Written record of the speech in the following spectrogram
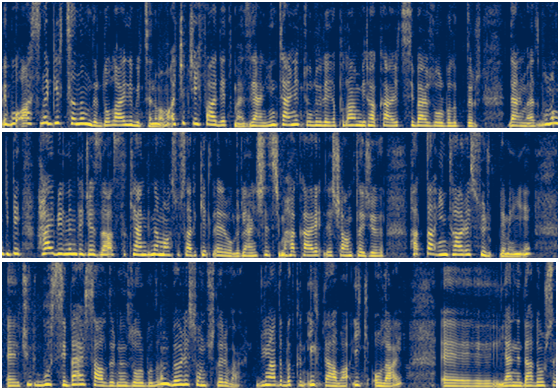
ve bu aslında bir tanımdır, dolaylı bir tanım ama açıkça ifade etmez. Yani internet yoluyla yapılan bir hakaret siber zorbalıktır denmez. Bunun gibi her birinin de cezası kendine mahsus hareketler olur. Yani siz şimdi hakaretle şantajı hatta intihara sürüklemeyi e, çünkü bu siber saldırının zorbalığın böyle sonuçları var. Dünyada bakın ilk dava, ilk olay e, yani daha doğrusu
